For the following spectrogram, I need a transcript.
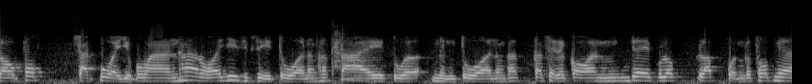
เราพบ สัตว์ป่วยอยู่ประมาณ 524 ตัวนะครับ ค่ะ ตายตัวหนึ่งตัวนะครับ เกษตรกรได้รับรับผลกระทบเนี่ย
